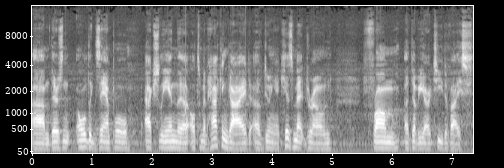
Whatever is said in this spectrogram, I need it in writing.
Um, there's an old example actually in the Ultimate Hacking Guide of doing a Kismet drone from a WRT device.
